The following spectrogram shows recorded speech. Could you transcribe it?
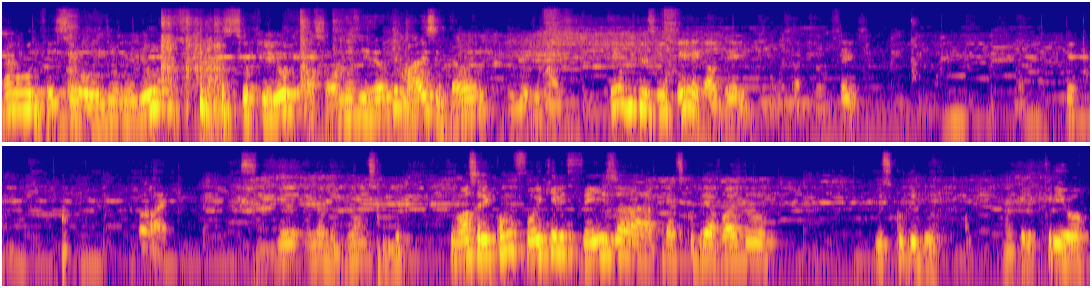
Raimundo, fez seu Dudu, seu peru. Nossa, o homem viveu demais então, hein? Entendeu demais. Tem um videozinho bem legal dele, vou mostrar aqui pra vocês. Aqui. Olha. Deixa eu ver o nome do. Que mostra ali como foi que ele fez a, pra descobrir a voz do, do Scooby-Doo. Como que ele criou.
